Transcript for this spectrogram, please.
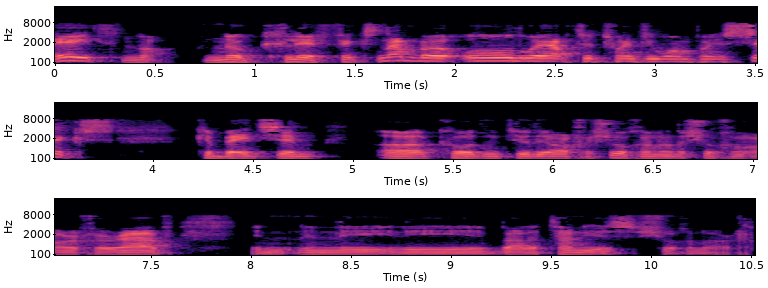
eight, not, no clear fixed number, all the way up to 21.6 kibbaitzim, uh, according to the Aruch Shulchan and the Shulchan Aruch Rav in, in the, the Baal HaTanya's Shulchan Aruch.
